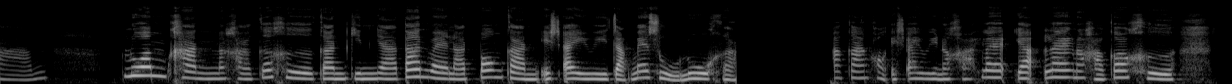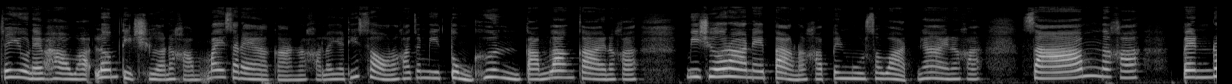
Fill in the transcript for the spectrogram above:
3. ร่วมคันนะคะก็คือการกินยาต้านไวรัสป้องกัน HIV จากแม่สู่ลูกค่ะ อาการของ HIV นะคะระยะแรกนะคะก็คือ จะอยู่ในภาวะเริ่มติดเชื้อนะคะ ไม่แสดงอาการนะคะ ระยะที่2นะคะจะมีตุ่มขึ้นตามร่างกายนะคะ มีเชื้อราในปากนะคะ เป็นงูสวัสดง่ายนะคะ 3. นะคะ เป็นโร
